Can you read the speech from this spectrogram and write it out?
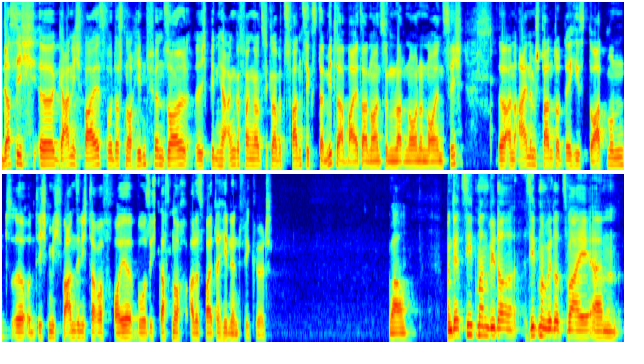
dass ich äh, gar nicht weiß, wo das noch hinführen soll. Ich bin hier angefangen als, ich glaube, 20. Mitarbeiter 1999 äh, an einem Standort, der hieß Dortmund äh, und ich mich wahnsinnig darauf freue, wo sich das noch alles weiterhin entwickelt. Wow. Und jetzt sieht man wieder, sieht man wieder zwei, ähm,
